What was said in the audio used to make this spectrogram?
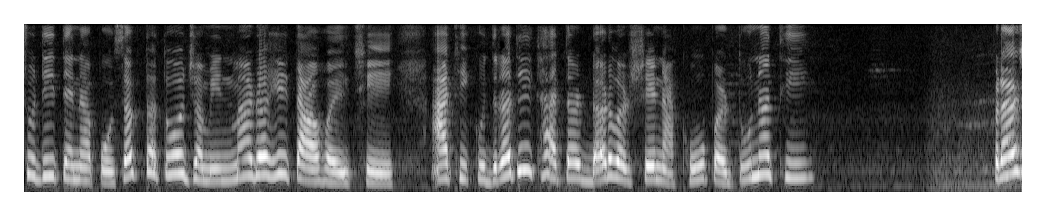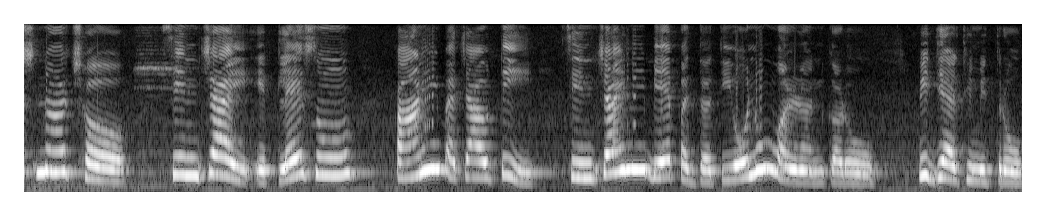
સુધી તેના પોષક તત્વો જમીનમાં રહેતા હોય છે. આથી કુદરતી ખાતર દર વર્ષે નાખવું પડતું નથી. પ્રશ્ન છ, સિંચાઈ એટલે શું? પાણી બચાવતી સિંચાઈની બે પદ્ધતિઓનું વર્ણન કરો. વિદ્યાર્થી મિત્રો,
